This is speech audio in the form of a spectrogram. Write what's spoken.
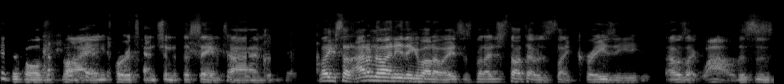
they're both vying for attention at the same time like I said, I don't know anything about Oasis, but I just thought that was like crazy. I was like, wow, this is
